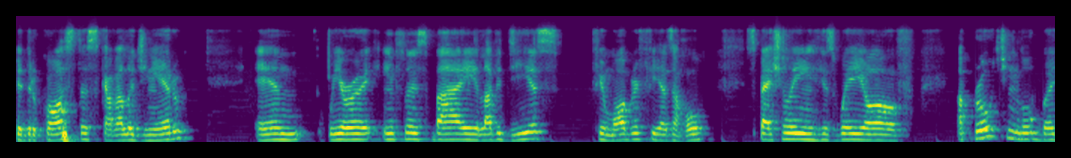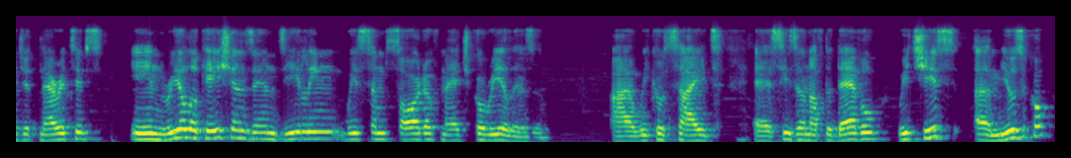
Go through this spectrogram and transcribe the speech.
Pedro Costa's Cavalo Dinheiro. And we were influenced by Lav Diaz filmography as a whole, especially in his way of approaching low budget narratives in real locations and dealing with some sort of magical realism. Uh, we could cite uh, Season of the Devil, which is a musical,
